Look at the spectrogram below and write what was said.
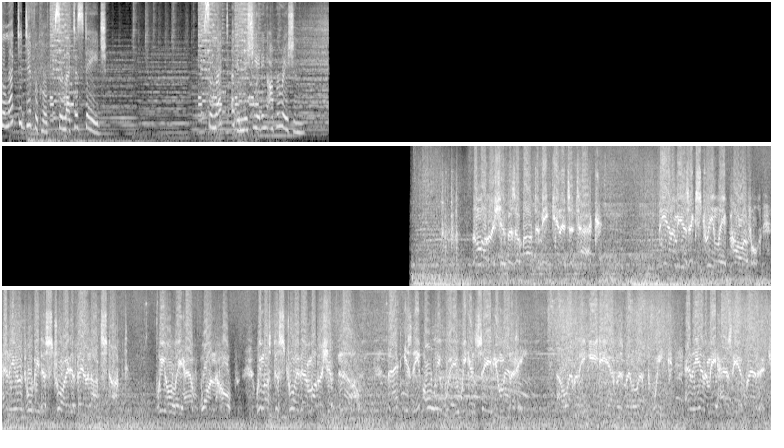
Select a difficult, select a stage. Select a initiating operation. The mothership is destroyed if they are not stopped. We only have one hope. We must destroy their mothership now. That is the only way we can save humanity. However, the EDF has been left weak, and the enemy has the advantage.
